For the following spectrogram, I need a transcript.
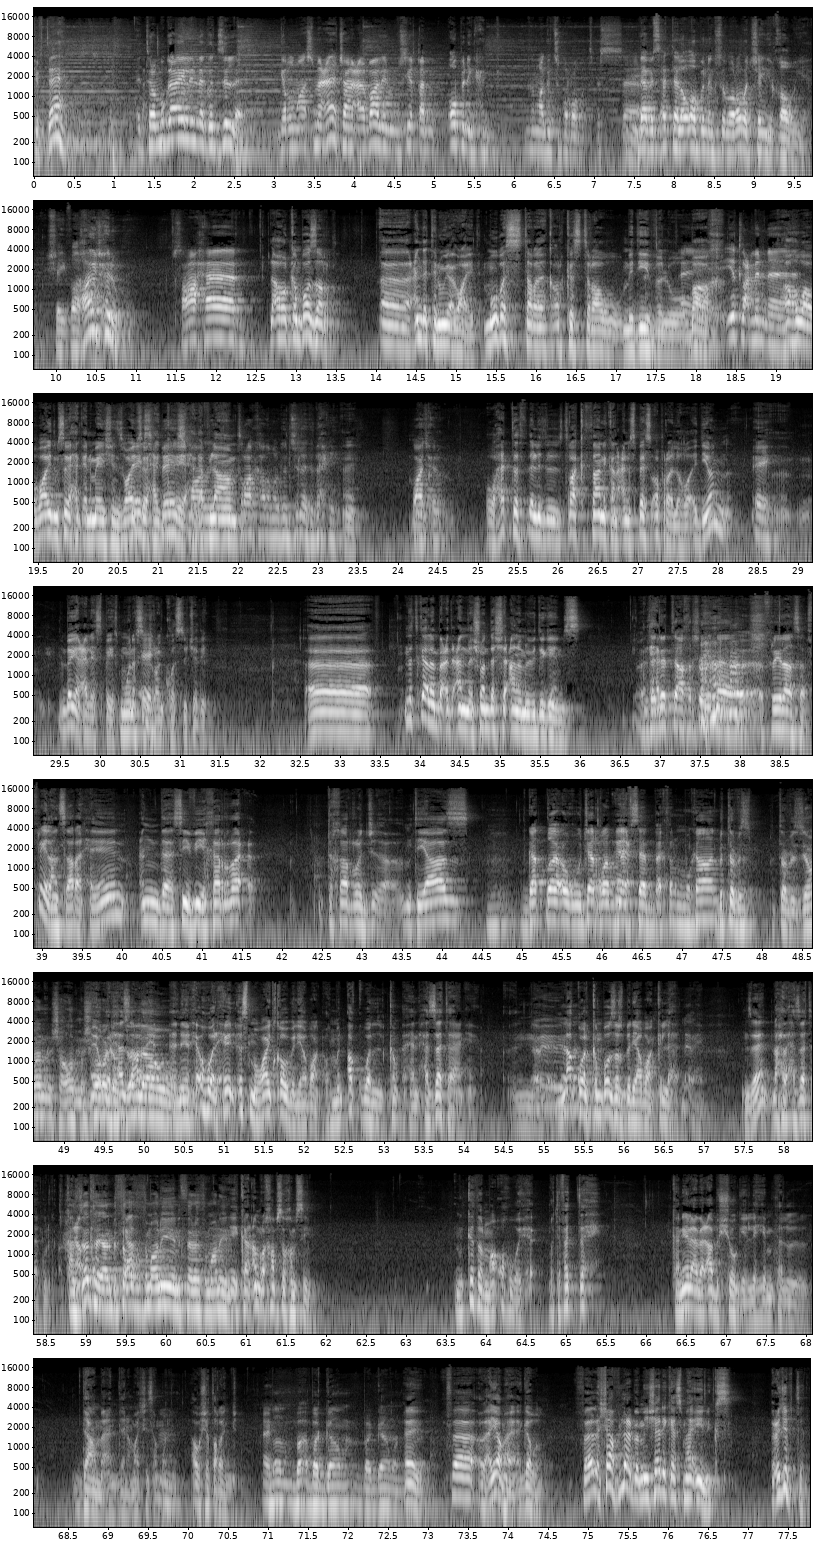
شفته؟ انت مو قايل انه جودزيلا قبل ما اسمعه كان على بالي الموسيقى opening حق مثل ما قلت super robot بس آه، لا بس حتى لو opening super robot شيء قوي يعني شيء فاخر. وايد حلو. صراحة لا هو ال composer آه عنده تنويع وايد. مو بس ترى اوركسترا و medieval وباخ. آه، يطلع منه آه هو وايد مسوي حق animations وايد مسوي حق إيه، حق أفلام. ال track هذا مال جودزيلا ذبحني. إيه. وايد حلو. وحتى ال track الثاني كان عن space opera اللي هو Ideon إيه. مبين عليه space مو نفس إيه. Quest وكذي. آه نتكلم بعد عنه شلون دش عالم ال video games. أنت قلت آخر شيء freelancer freelancer الحين عنده CV يخرع تخرج آه، امتياز مقطع وجرب إيه. نفسه بأكثر من مكان بالتلفز- بالتلفزيون شغلات إيه، مشهوره والحز- جودزيلا و... يعني الحين- هو الحين اسمه وايد قوي باليابان هو من أقوى الكم... الحين حزتها يعني من أقوى ال composers باليابان كلها زين؟ لحظه حزتها أقول لك. كان نزلتها يعني بال كان- 83 82 إيه كان عمره 55 من كثر ما هو يحب متفتح كان يلعب ألعاب ال shogi اللي هي مثل دامة عندنا ما شو يسمونها أو شطرنج. ب- بقام بقام. اي فأيامها يعني قبل. فشاف لعبة من شركة اسمها Enix. عجبته.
